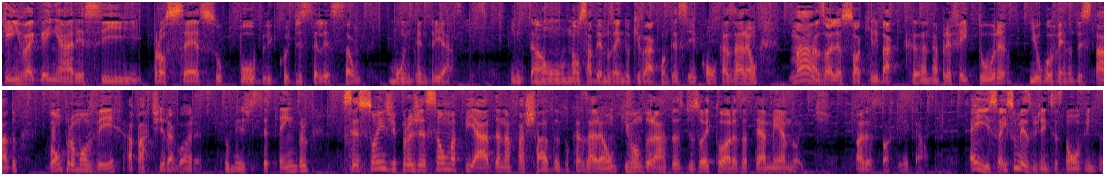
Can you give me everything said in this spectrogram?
quem vai ganhar esse processo público de seleção, muito entre aspas. Então, não sabemos ainda o que vai acontecer com o casarão, mas olha só que bacana, a prefeitura e o governo do estado vão promover a partir agora do mês de setembro sessões de projeção mapeada na fachada do casarão que vão durar das 18 horas até a meia-noite. Olha só que legal. É isso, é isso mesmo, gente, vocês estão ouvindo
